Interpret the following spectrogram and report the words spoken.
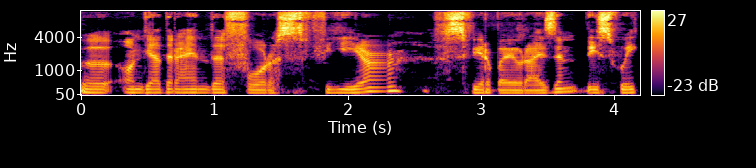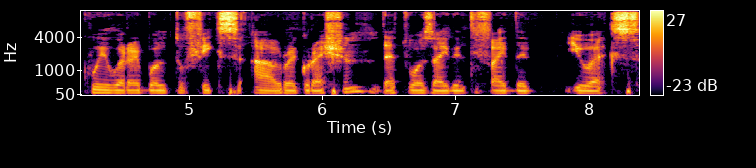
Uh, on the other hand, for Sphere, Sphere by Horizen, this week we were able to fix a regression that was identified the UX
